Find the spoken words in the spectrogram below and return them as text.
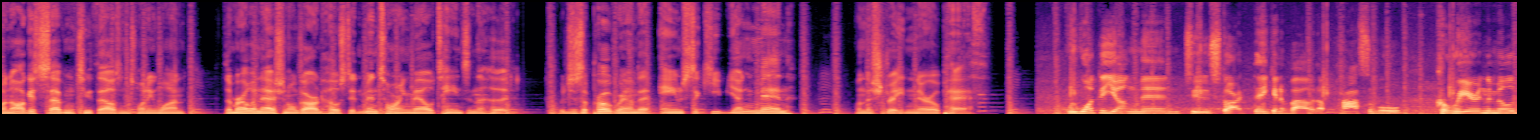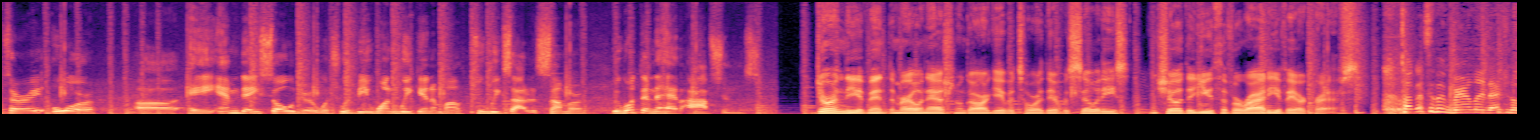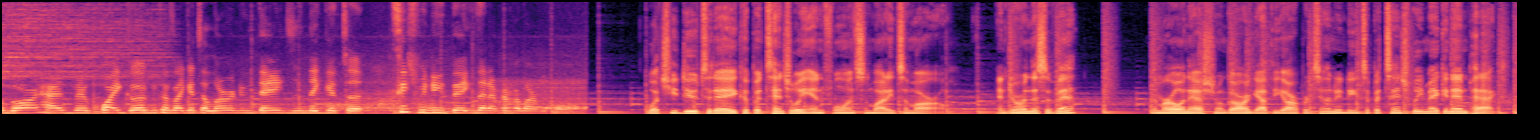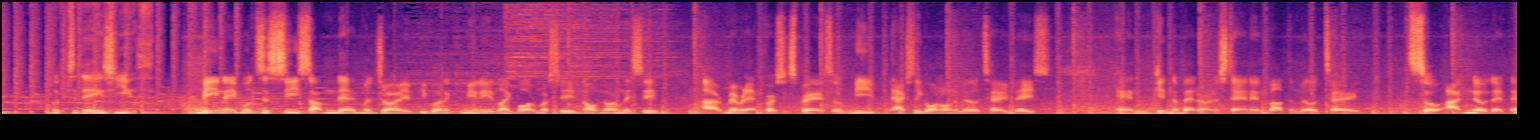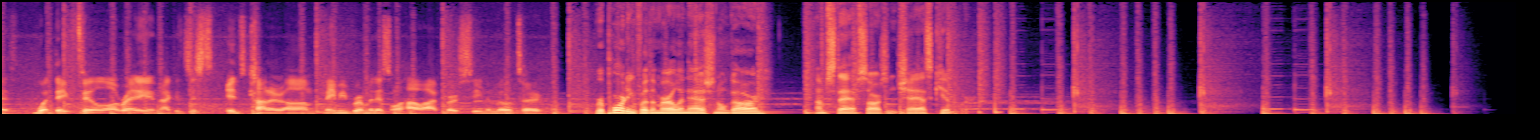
On August 7, 2021, the Maryland National Guard hosted Mentoring Male Teens in the Hood, which is a program that aims to keep young men on the straight and narrow path. We want the young men to start thinking about a possible career in the military or uh, a M-Day soldier, which would be one weekend a month, two weeks out of the summer. We want them to have options. During the event, the Maryland National Guard gave a tour of their facilities and showed the youth a variety of aircrafts. Talking to the Maryland National Guard has been quite good because I get to learn new things and they get to teach me new things that I've never learned before. What you do today could potentially influence somebody tomorrow. And during this event, the Maryland National Guard got the opportunity to potentially make an impact with today's youth being able to see something that majority of people in the community like Baltimore City don't normally see. I remember that first experience of me actually going on the military base and getting a better understanding about the military. So I know that that's what they feel already, and I could just, it's kind of um, made me reminisce on how I first seen the military. Reporting for the Maryland National Guard, I'm Staff Sergeant Chazz Kibler.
